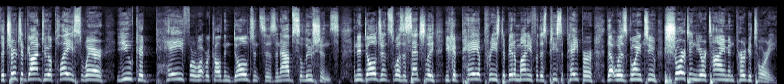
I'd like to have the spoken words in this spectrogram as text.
The church had gotten to a place where you could pay for what were called indulgences and absolutions. An indulgence was essentially you could pay a priest a bit of money for this piece of paper that was going to shorten your time in purgatory.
